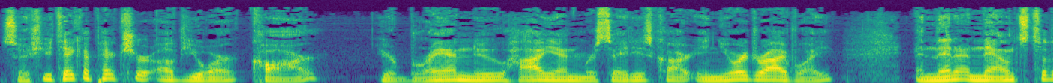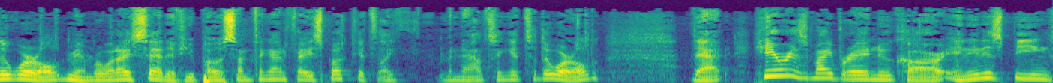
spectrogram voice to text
So if you take a picture of your car, your brand new high end Mercedes car in your driveway, and then announce to the world remember what I said if you post something on Facebook, it's like announcing it to the world that here is my brand new car and it is being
